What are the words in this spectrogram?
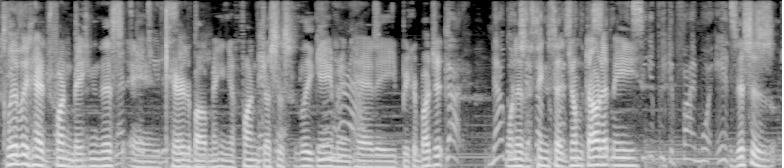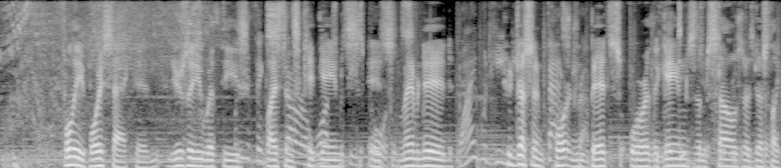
clearly had fun making this and cared about making a fun Justice League game and had a bigger budget. One of the things that jumped out at me, this is fully voice acted. Usually with these licensed kid games, it's limited to just important bits, or the games themselves are just like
